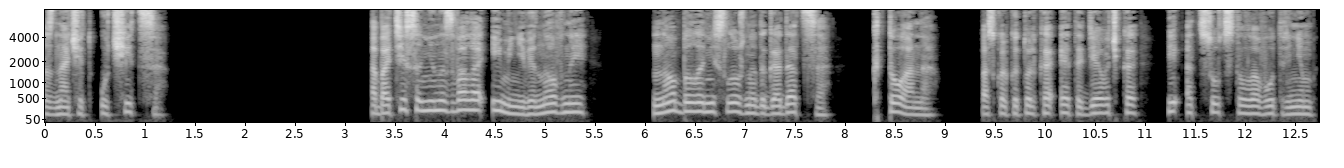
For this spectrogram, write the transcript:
значит учиться. Аббатиса не назвала имени виновной, но было несложно догадаться, кто она, поскольку только эта девочка и отсутствовала в утреннем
